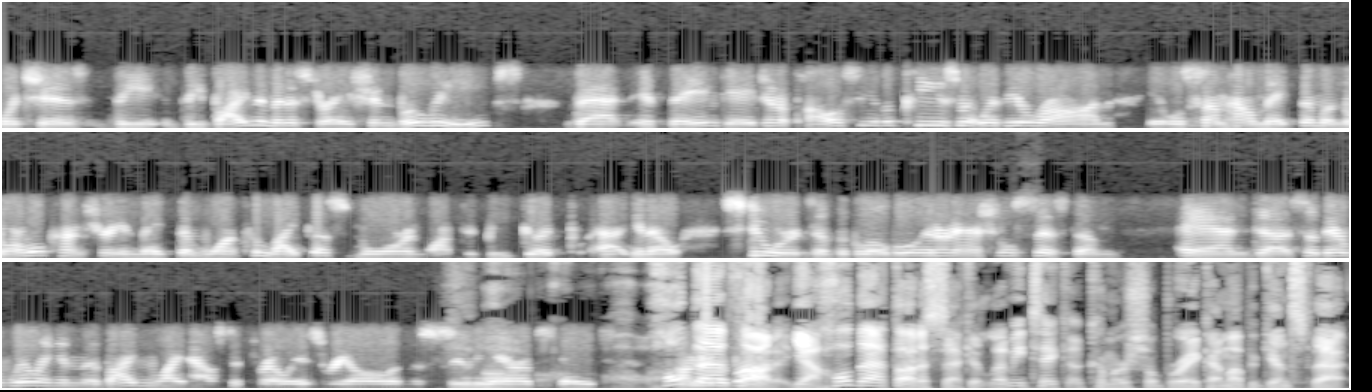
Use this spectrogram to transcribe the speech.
which is the the Biden administration believes that if they engage in a policy of appeasement with Iran, it will somehow make them a normal country and make them want to like us more and want to be good, uh, you know, stewards of the global international system. And uh, so they're willing in the Biden White House to throw Israel and the Sunni Arab states. Hold that thought. Yeah, hold that thought a second. Let me take a commercial break. I'm up against that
